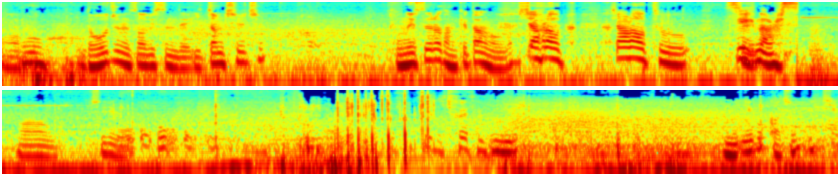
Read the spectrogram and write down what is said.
어, 넣어주는 서비스인데 2.77? 돈을 쓸어 담겠다는 건가? Shout out, shout out to Signals. 와우, 질이네. 음, 이거까지? 팀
